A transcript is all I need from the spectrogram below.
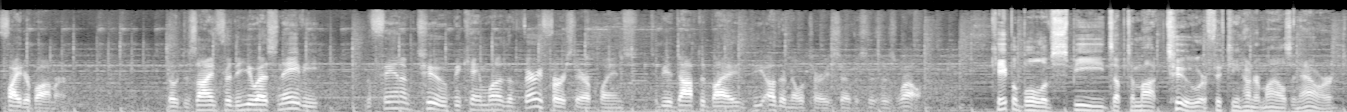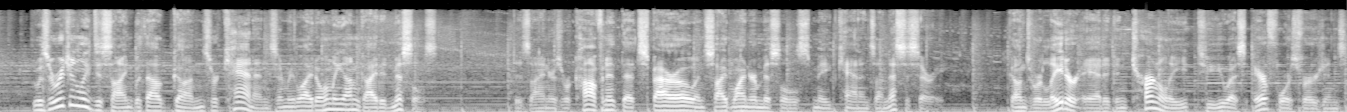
fighter bomber. Though designed for the U.S. Navy, the Phantom II became one of the very first airplanes to be adopted by the other military services as well. Capable of speeds up to Mach 2 or 1500 miles an hour, it was originally designed without guns or cannons and relied only on guided missiles. Designers were confident that Sparrow and Sidewinder missiles made cannons unnecessary. Guns were later added internally to U.S. Air Force versions,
